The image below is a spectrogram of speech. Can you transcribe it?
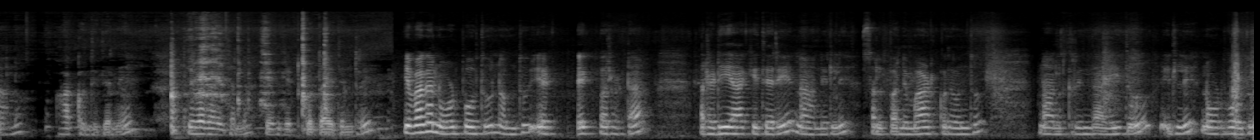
ನಾನು ಹಾಕೊಂಡಿದ್ದೇನೆ. ಇವಾಗ ಇದನ್ನು ತೆಗೆದಿಟ್ಕೊತಾ ಇದ್ದೀನಿ ರೀ ಇವಾಗ ನೋಡ್ಬೋದು ನಮ್ಮದು ಎಗ್ ಎಗ್ ಪರೋಟ ರೆಡಿ ಆಗಿದೆ ರೀ. ನಾನಿಲ್ಲಿ ಸ್ವಲ್ಪನೇ ಮಾಡ್ಕೊಂಡು, ಒಂದು ನಾಲ್ಕರಿಂದ ಐದು. ಇಲ್ಲಿ ನೋಡ್ಬೋದು,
